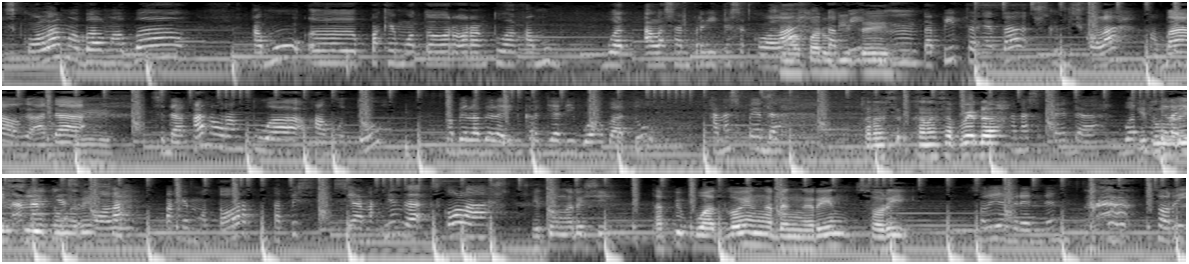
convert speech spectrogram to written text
sekolah mabal-mabal, kamu eh, pakai motor orang tua kamu buat alasan pergi ke sekolah, tapi mm, tapi ternyata ke- di sekolah mabal nggak ada. Oke. Sedangkan orang tua kamu tuh ngebela-belain kerja di buah batu karena sepeda karena karena sepeda. karena sepeda buat Itu ngebelain ngeri sih, itu anaknya ngeri sekolah sih. Pakai motor tapi si anaknya nggak sekolah. Itu ngeri sih. Tapi buat lo yang ngedengerin, sorry. sorry ya Brandon. Sorry.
